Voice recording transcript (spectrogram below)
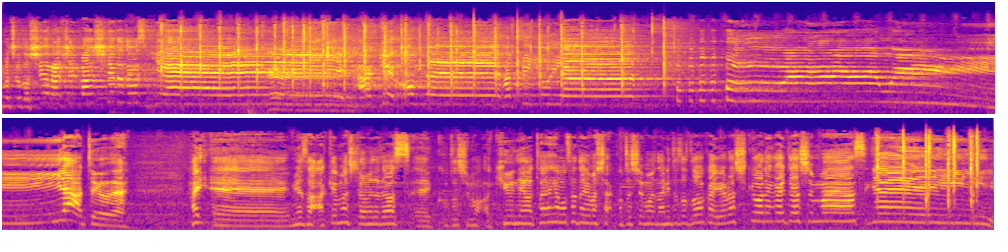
もちょっとシェアラシマンシェアでございます。イエーイ。明けおめハッピーニューイヤー。ポポポポポーいやーということで。はい、えー、皆さん明けましておめでとうございます。えー、今年も、あ9年は大変お世話になりました。今年も何卒どうかよろしくお願いいたします。イェーイ。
